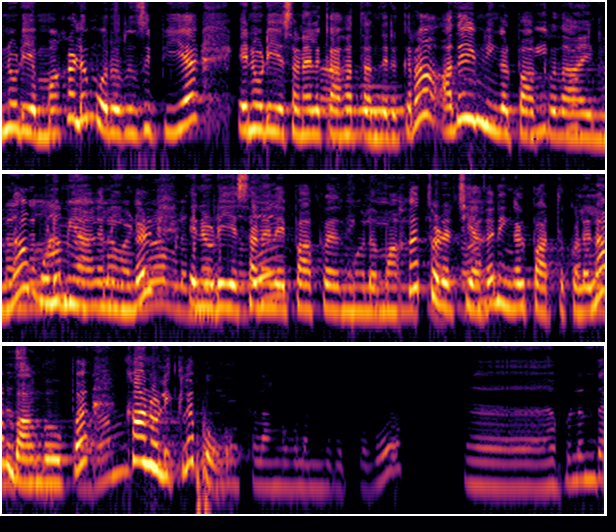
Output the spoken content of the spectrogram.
என்னுடைய மகளும் ஒரு ரெசிப்பியை என்னுடைய சனலுக்காக தந்திருக்கிறா அதையும் நீங்கள் பார்க்குறதா இருந்தால் முழுமையாக நீங்கள் என்னுடைய சனலை பார்க்கறது மூலமாக தொடர்ச்சியாக நீங்கள் பார்த்துக்கொள்ளலாம் வாங்க இப்போ காணொலிக்குள்ள போவோம். கிழங்கு விழுந்திருக்குது விழுந்த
